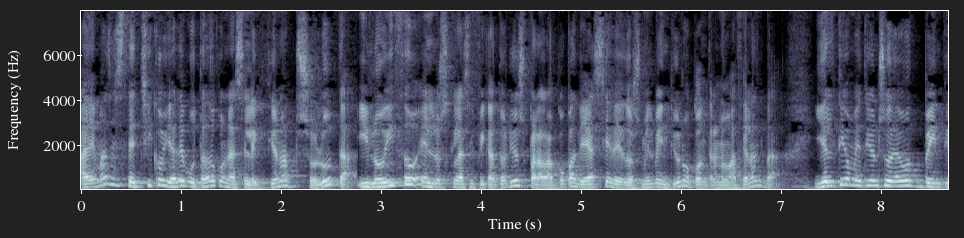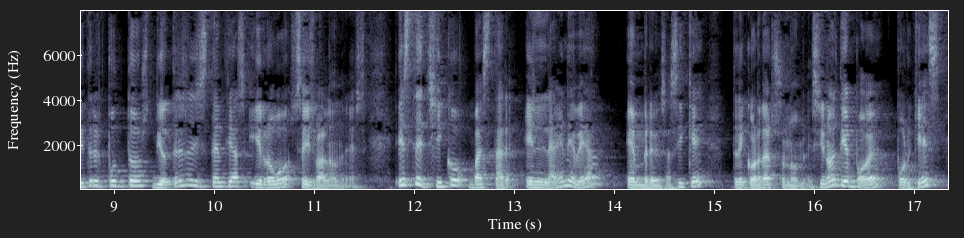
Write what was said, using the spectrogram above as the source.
Además, este chico ya ha debutado con la selección absoluta y lo hizo en los clasificatorios para la Copa de Asia de 2021 contra Nueva Zelanda. Y el tío metió en su debut 23 puntos, dio 3 asistencias y robó 6 balones. Este chico va a estar en la NBA en breves, así que recordar su nombre. Si no al tiempo, ¿eh? Porque es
